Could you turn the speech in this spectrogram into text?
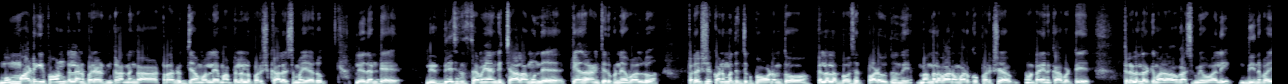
ముమ్మాటికి పవన్ కళ్యాణ్ పర్యటన కారణంగా ట్రాఫిక్ జామ్ వల్లే మా పిల్లలు పరీక్షకు ఆలస్యం అయ్యారు లేదంటే నిర్దేశిత సమయానికి చాలా ముందే కేంద్రానికి చేరుకునే వాళ్ళు పరీక్షకు అనుమతించకపోవడంతో పిల్లల భవిష్యత్ పాడవుతుంది. మంగళవారం వరకు పరీక్ష ఉంటాయని కాబట్టి పిల్లలందరికీ మరి అవకాశం ఇవ్వాలి. దీనిపై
